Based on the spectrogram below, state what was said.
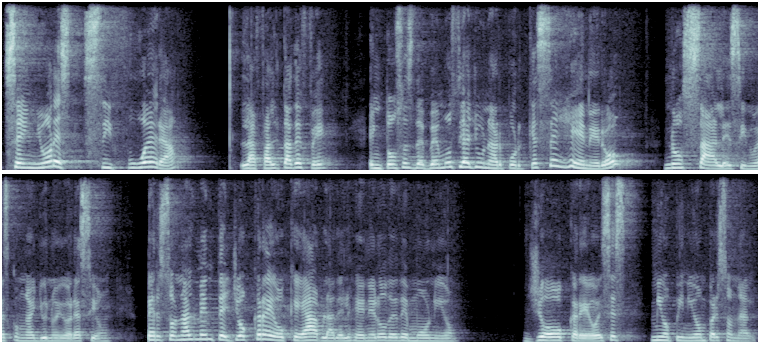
Señores, si fuera la falta de fe, entonces debemos de ayunar porque ese género no sale si no es con ayuno y oración. Personalmente yo creo que habla del género de demonio. Yo creo, esa es mi opinión personal.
